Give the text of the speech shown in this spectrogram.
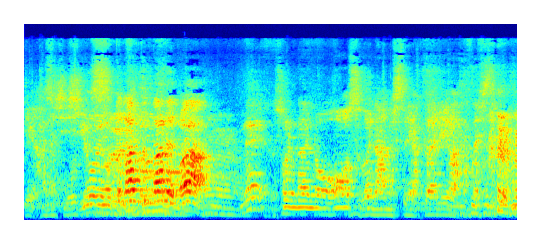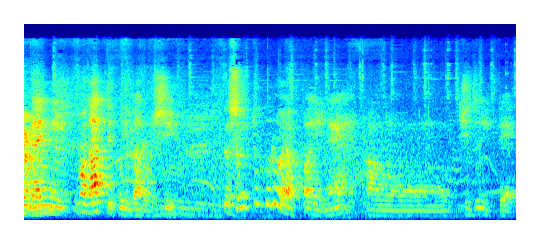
て話しようよとかとなればねそれなりのおおすごいなあの人役割が果たしてるみたいにもなってくるだろうしでそういうところをやっぱりね、あのー気づいて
